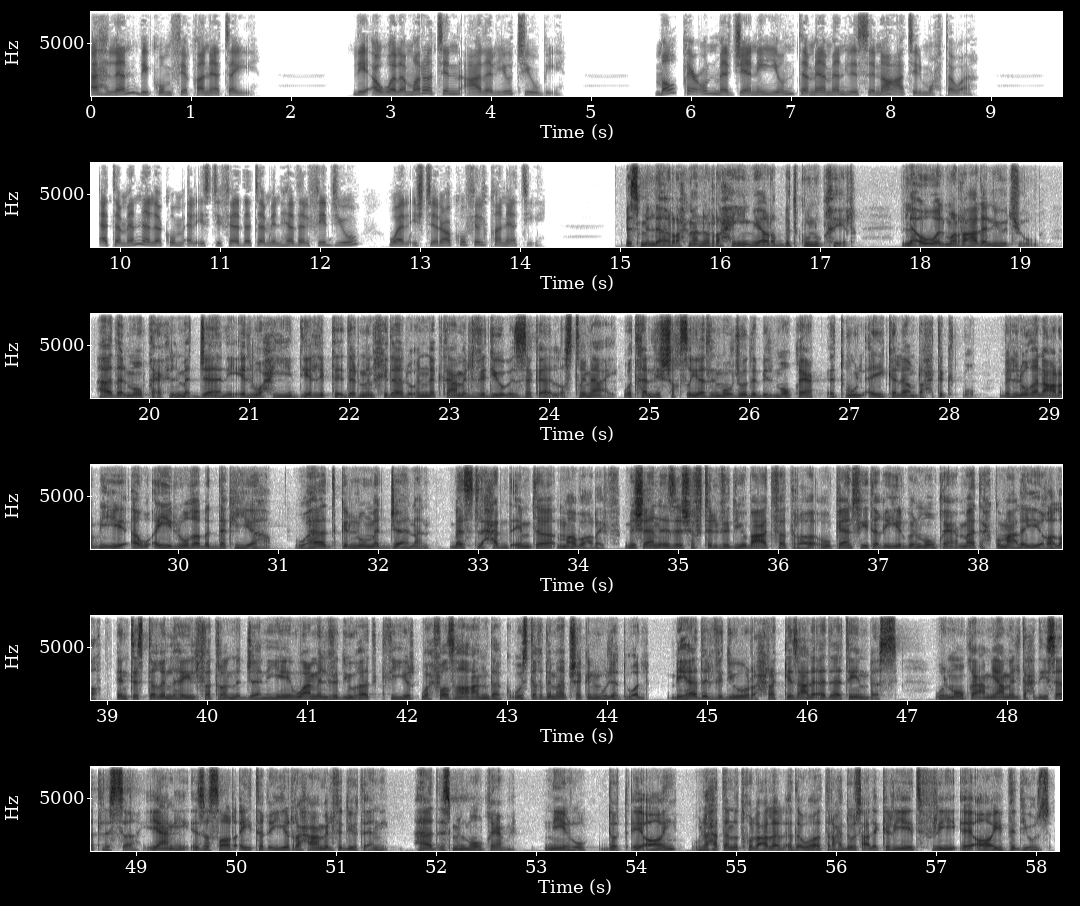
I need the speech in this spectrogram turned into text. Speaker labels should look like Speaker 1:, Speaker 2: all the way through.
Speaker 1: أهلا بكم في قناتي. لأول مرة على اليوتيوب. موقع مجاني تماما لصناعة المحتوى. أتمنى لكم الاستفادة من هذا الفيديو والاشتراك في القناة.
Speaker 2: بسم الله الرحمن الرحيم. يا رب تكونوا بخير. لأول مرة على اليوتيوب. هذا الموقع المجاني الوحيد يلي بتقدر من خلاله إنك تعمل فيديو بالذكاء الاصطناعي وتخلي الشخصيات الموجودة بالموقع تقول أي كلام رح تكتبه. باللغة العربية أو أي لغة بدك إياها. وهذا كله مجانا. بس لحد إمتى؟ ما بعرف. مشان إذا شفت الفيديو بعد فترة وكان في تغيير بالموقع ما تحكم علي غلط. أنت استغل هي الفترة المجانية واعمل فيديوهات كثير واحفظها عندك واستخدمها بشكل مجدول. بهذا الفيديو رح ركز على أداتين بس والموقع عم يعمل تحديثات لسه. يعني إذا صار أي تغيير رح أعمل فيديو ثاني هذا اسم الموقع نيرو dot AI. ولحتى ندخل على الأدوات رح أدوس على create free AI videos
